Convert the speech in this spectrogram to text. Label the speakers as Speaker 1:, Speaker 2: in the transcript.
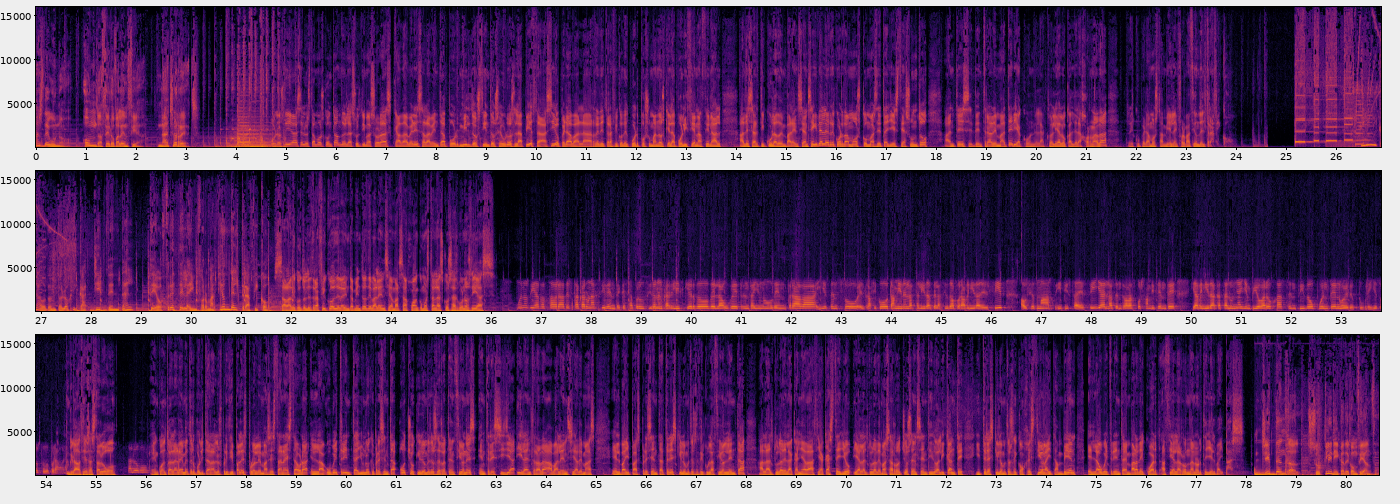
Speaker 1: Más de uno. Onda Cero Valencia. Nacho Red.
Speaker 2: Buenos días, se lo estamos contando en las últimas horas. Cadáveres a la venta por 1.200 euros la pieza. Así operaba la red de tráfico de cuerpos humanos que la Policía Nacional ha desarticulado en Valencia. Enseguida le recordamos con más detalle este asunto. Antes de entrar en materia con la actualidad local de la jornada, recuperamos también la información del tráfico.
Speaker 3: Clínica Odontológica Jeep Dental te ofrece la información del tráfico.
Speaker 2: Sala de control de tráfico del Ayuntamiento de Valencia. Mar San Juan, ¿cómo están las cosas? Buenos días.
Speaker 4: Buenos días. Hasta ahora destacar un accidente que se ha producido en el carril izquierdo de la V31 de entrada y es denso el tráfico también en las salidas de la ciudad por Avenida del Cid, Ausias Mars y Pista de Silla, en las entradas por San Vicente y Avenida Cataluña y en Pío Baroja, sentido Puente 9 de Octubre. Y eso es todo por ahora.
Speaker 2: Gracias, hasta luego.
Speaker 4: Hasta luego.
Speaker 2: En cuanto al área metropolitana, los principales problemas están a esta hora en la V31 que presenta 8 kilómetros de retenciones entre Silla y la entrada a Valencia. Además, el bypass presenta 3 kilómetros de circulación lenta a la altura de la cañada hacia Castelló y a la altura de Masarrochos en sentido Alicante y 3 kilómetros de congestión hay también en la V30 en Vara de Cuart hacia la Ronda Norte y el bypass.
Speaker 1: Jeep Dental, su clínica de confianza.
